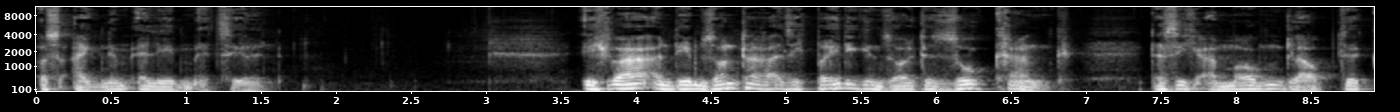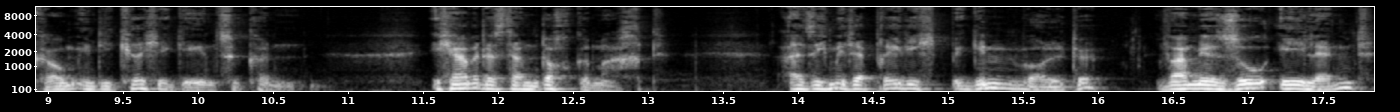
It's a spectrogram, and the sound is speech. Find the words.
aus eigenem Erleben erzählen. Ich war an dem Sonntag, als ich predigen sollte, so krank, dass ich am Morgen glaubte, kaum in die Kirche gehen zu können. Ich habe das dann doch gemacht. Als ich mit der Predigt beginnen wollte, war mir so elend,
